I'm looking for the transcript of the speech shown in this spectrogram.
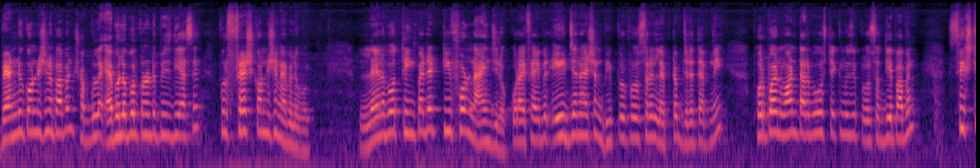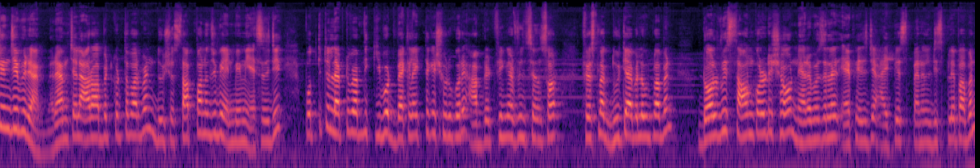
ব্র্যান্ড নিউ কন্ডিশনে পাবেন, সবগুলো অ্যাভেলেবল কোনো একটা পিস দিয়ে আছে full fresh condition available Lenovo থিঙ্কপ্যাডের T four nine zero core i ফাইভের এইট জেনারেশন ভিপ্রো প্রসেসরের ল্যাপটপ, যেটাতে আপনি four point one turbo technology processor দিয়ে পাবেন। সিক্সটিন জিবি র্যাম র্যাম চাইলে আরও আপডেট করতে পারবেন। দুইশো ছাপ্পান্ন জিবি এনবিএমি এসএসডি প্রত্যেকটা ল্যাপটপে আপনি কিবোর্ড ব্যাকলাইট থেকে শুরু করে update fingerprint sensor face lock দুইটা অ্যাভেলেবল পাবেন। ডলবি সাউন্ড কোয়ালিটি সহ ন্যারোভেজেলের এফএসডি আইপিএস প্যানেল ডিসপ্লে পাবেন।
